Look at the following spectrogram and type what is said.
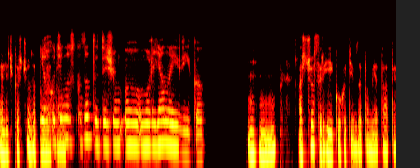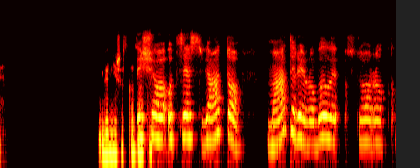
Елічка, що Я хотіла сказати те, що е, Мар'яна і Віка. Угу. А що Сергійко хотів запам'ятати? Вірніше сказати. Те, що оце свято матері робили 40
